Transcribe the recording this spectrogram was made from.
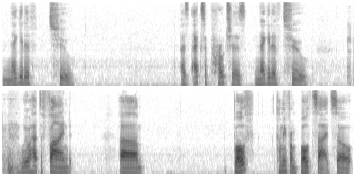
negative 2. As x approaches negative 2, we will have to find um, both coming from both sides. So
